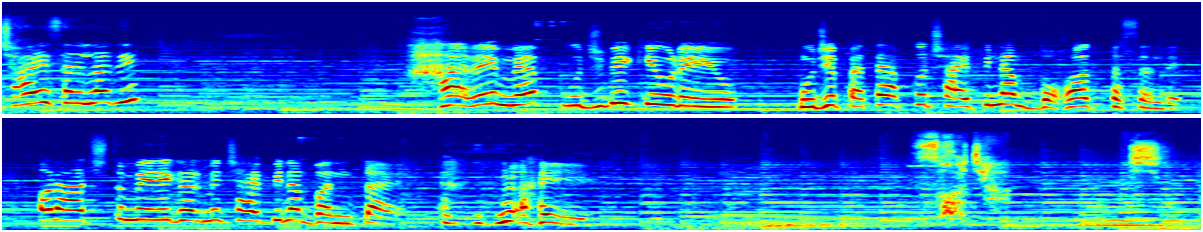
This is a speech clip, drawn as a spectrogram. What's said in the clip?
चाय सरला दी अरे मैं पूछ भी क्यों रही हूँ? मुझे पता है आपको चाय पीना बहुत पसंद है और आज तो मेरे घर में चाय पीना बनता है। आइए। सो जा।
